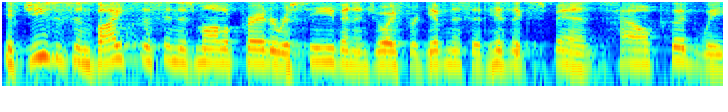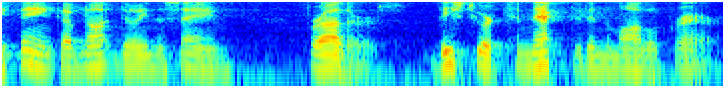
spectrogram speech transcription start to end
if Jesus invites us in his model prayer to receive and enjoy forgiveness at his expense, how could we think of not doing the same for others? These two are connected in the model prayer.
